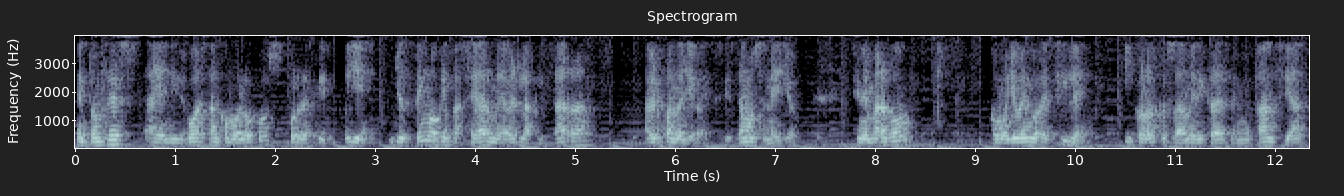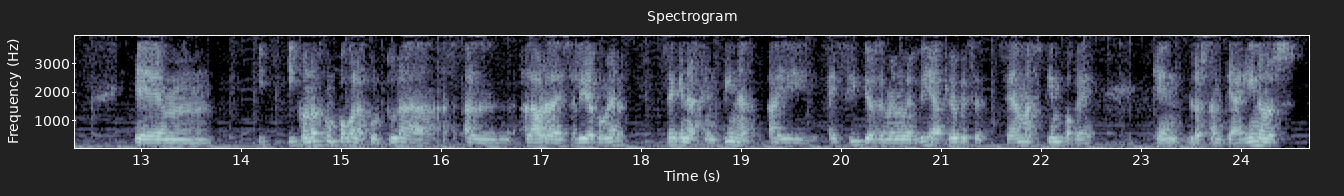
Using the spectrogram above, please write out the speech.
Entonces, eh, en Lisboa están como locos por decir, oye, yo tengo que pasearme a ver la pizarra, a ver cuándo llegáis, estamos en ello. Sin embargo, como yo vengo de Chile y conozco Sudamérica desde mi infancia, em, y, conozco un poco la cultura a la hora de salir a comer, sé que en Argentina hay, hay sitios de menú del día, creo que se, se da más tiempo que, que en los santiaguinos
